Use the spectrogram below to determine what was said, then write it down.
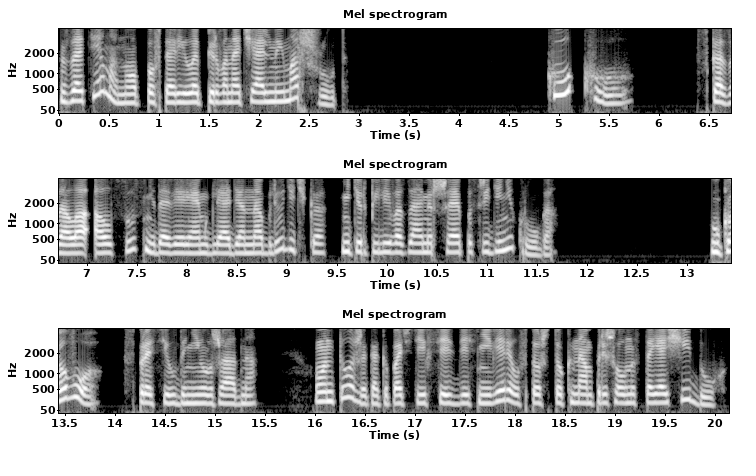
Затем оно повторило первоначальный маршрут. «Ку-ку», — сказала Алсу с недоверием, глядя на блюдечко, нетерпеливо замершее посредине круга. «У кого?» — спросил Даниил жадно. Он тоже, как и почти все здесь, не верил в то, что к нам пришел настоящий дух.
